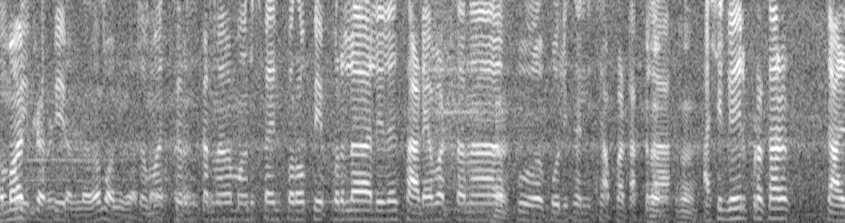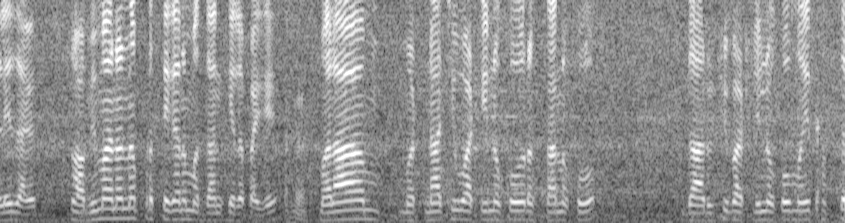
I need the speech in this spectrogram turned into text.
समाजकारण करणारा माणूस. समाजकारण करणारा माणूस पाहिजे. परवा पेपरला आलेलं साड्या वाटताना पो- पोलिसांनी छापा टाकला. असे गैरप्रकार टाळले जावेत. स्वाभिमानानं प्रत्येकानं मतदान केलं पाहिजे. मला मटणाची वाटी नको रस्सा नको दारूची बाटली नको मग फक्त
